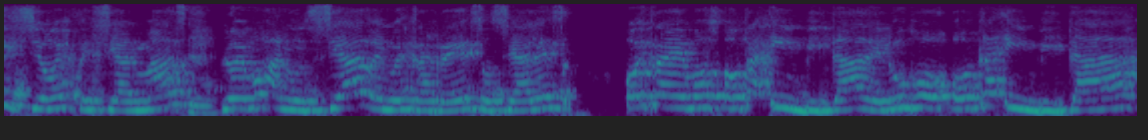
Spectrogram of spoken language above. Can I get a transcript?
edición especial más, lo hemos anunciado en nuestras redes sociales Hoy traemos otra invitada de lujo, otra invitada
